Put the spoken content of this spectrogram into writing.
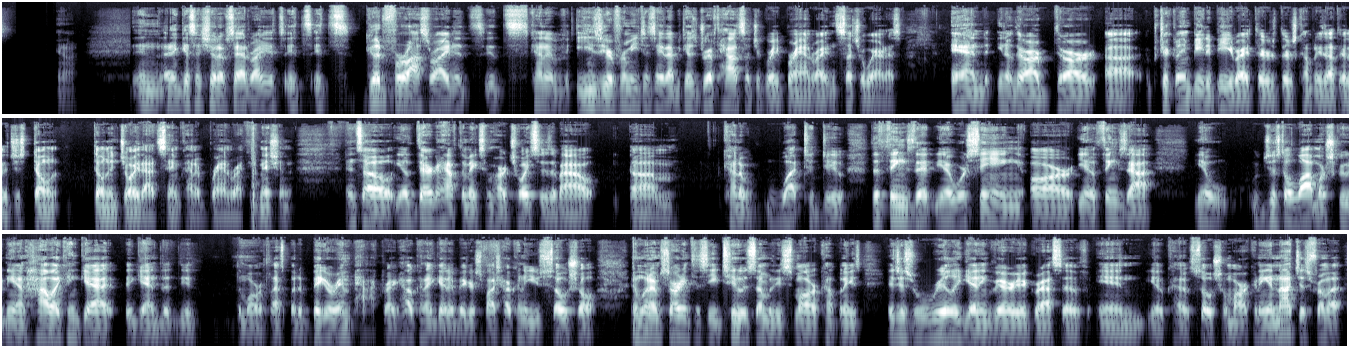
Yeah. and I guess I should have said right. It's it's it's good for us, right? It's it's kind of easier for me to say that because Drift has such a great brand, right, and such awareness. And you know there are there are uh, particularly in B two B, right? There's there's companies out there that just don't don't enjoy that same kind of brand recognition, and so you know they're to have to make some hard choices about um, kind of what to do. The things that you know we're seeing are you know things that you know just a lot more scrutiny on how I can get again the, the the more with less, but a bigger impact, right? How can I get a bigger splash? How can I use social? And what I'm starting to see too is some of these smaller companies is just really getting very aggressive in you know kind of social marketing, and not just from a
